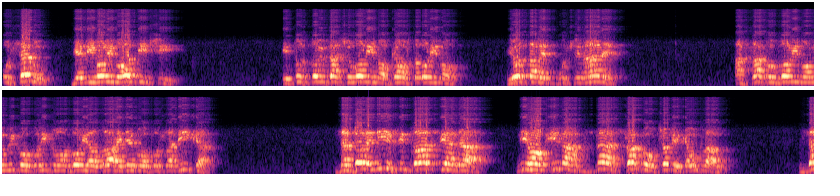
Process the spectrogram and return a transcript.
u selu gdje mi volimo otići i tu svoju braću volimo kao što volimo i ostale muslimane, a svakog volimo onoliko koliko on voli Allaha i njegovog poslanika. Za dole nije situacija da njihov imam zna svakog čovjeka u glavu. Zna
